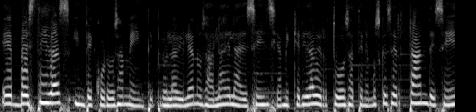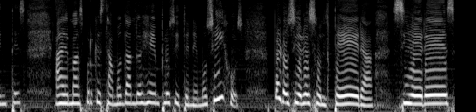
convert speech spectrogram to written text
eh, vestidas indecorosamente, pero la Biblia nos habla de la decencia, mi querida virtuosa, tenemos que ser tan decentes, además porque estamos dando ejemplos y tenemos hijos, pero si eres soltera, si eres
